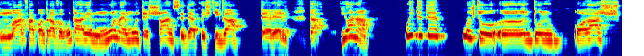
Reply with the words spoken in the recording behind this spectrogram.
marfa contrafăcută are mult mai multe șanse de a câștiga teren. Dar, Ioana, uite-te, nu știu, uh, într-un oraș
